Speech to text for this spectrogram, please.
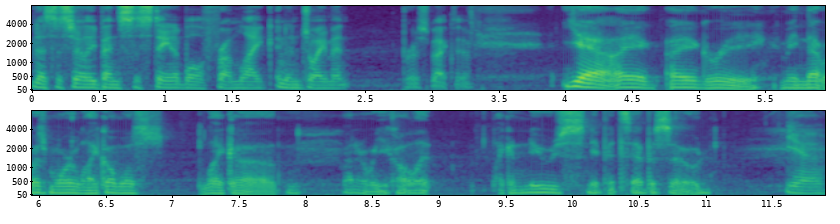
necessarily been sustainable from like an enjoyment perspective Yeah, I I agree. I mean that was more like almost like a I don't know what you call it, like a news snippets episode. yeah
